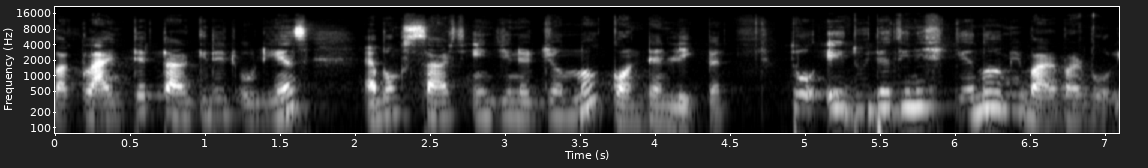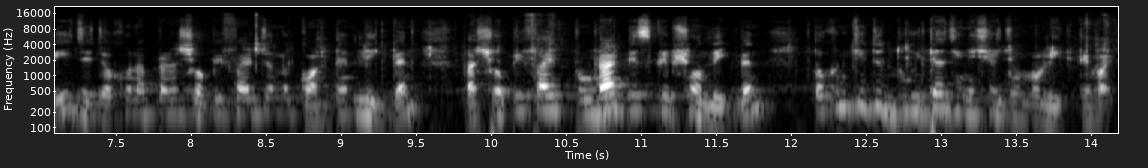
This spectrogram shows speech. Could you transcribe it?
বা ক্লায়েন্টের টার্গেটেড অডিয়েন্স এবং সার্চ ইঞ্জিনের জন্য কন্টেন্ট লিখবেন। তো এই দুইটা জিনিস কেন আমি বারবার বলি যে যখন আপনারা শপিফাইয়ের জন্য কন্টেন্ট লিখবেন বা শপিফাই প্রোডাক্ট ডিসক্রিপশন লিখবেন, তখন কিন্তু দুইটা জিনিসের জন্য লিখতে হয়।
